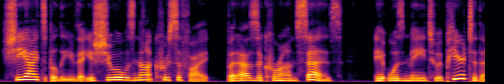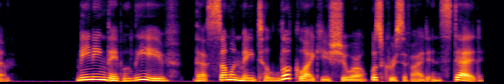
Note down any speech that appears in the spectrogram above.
Shiites believe that Yeshua was not crucified, but as the Quran says, it was made to appear to them, meaning they believe that someone made to look like Yeshua was crucified instead.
